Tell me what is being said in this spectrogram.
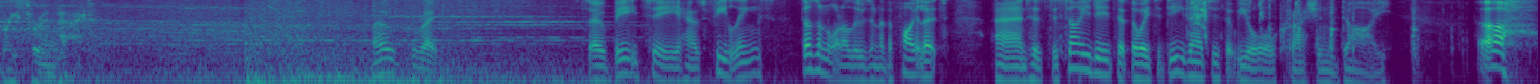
Brace for impact. Oh great. So BT has feelings, doesn't want to lose another pilot, and has decided that the way to do that is that we all crash and die. Ah,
